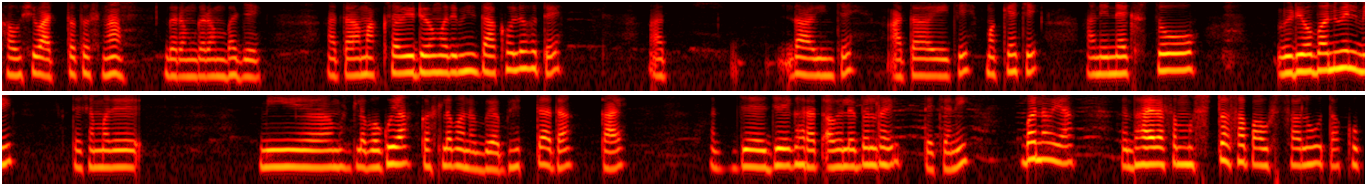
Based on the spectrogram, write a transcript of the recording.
खाऊशी वाटतातच ना गरम गरम भजे. आता मागच्या व्हिडिओमध्ये मी दाखवले होते डाळींचे आता याचे मक्याचे. आणि नेक्स्ट जो व्हिडिओ बनवेल मी त्याच्यामध्ये मी म्हटलं बघूया कसलं बनव भेटतं आता काय. जे जे घरात अवेलेबल राहील त्याच्याने बनवूया. बाहेर असा मस्त असा पाऊस चालू होता खूप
